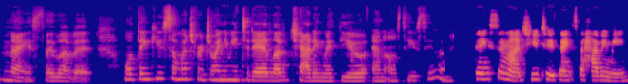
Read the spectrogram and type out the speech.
Nice. I love it. Well, thank you so much for joining me today. I love chatting with you, and I'll see you soon. Thanks so much. You too. Thanks for having me.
